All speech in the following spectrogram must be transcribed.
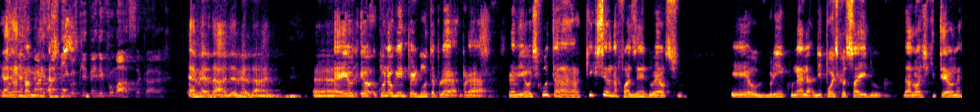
exatamente. mais amigos que vendem fumaça, cara. É verdade, é verdade. É... é eu, eu, quando alguém pergunta para mim, eu escuta, o que, que você anda fazendo, Elcio? Eu brinco, né? Depois que eu saí do, da Tel, né?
